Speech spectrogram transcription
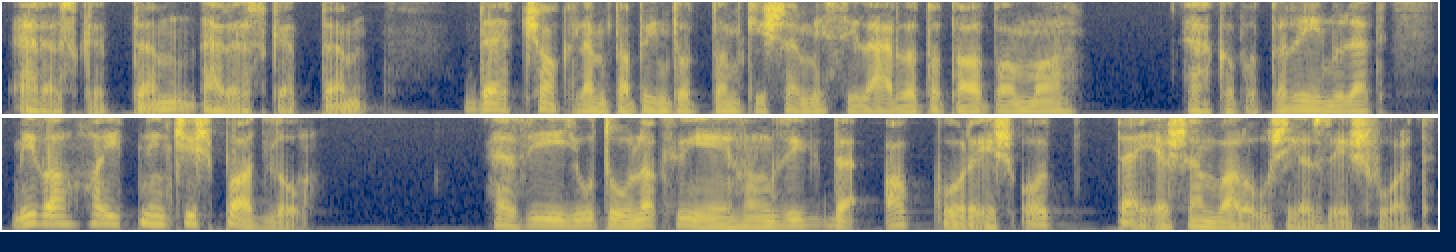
Ereszkedtem, ereszkedtem, de csak nem tapintottam ki semmi szilárdat a talpammal. Elkapott a rémület. Mi van, ha itt nincs is padló? Ez így utólag hülyén hangzik, de akkor és ott teljesen valós érzés volt.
